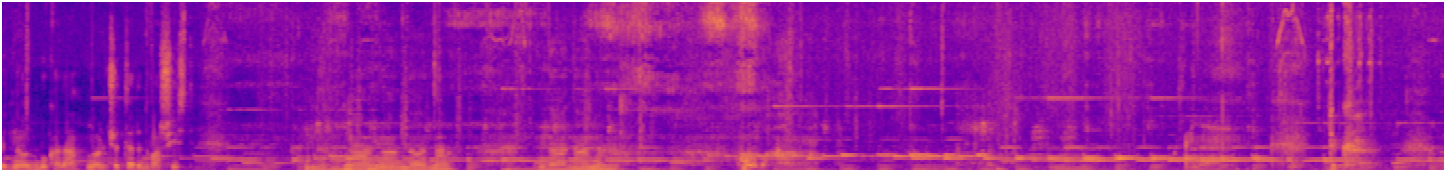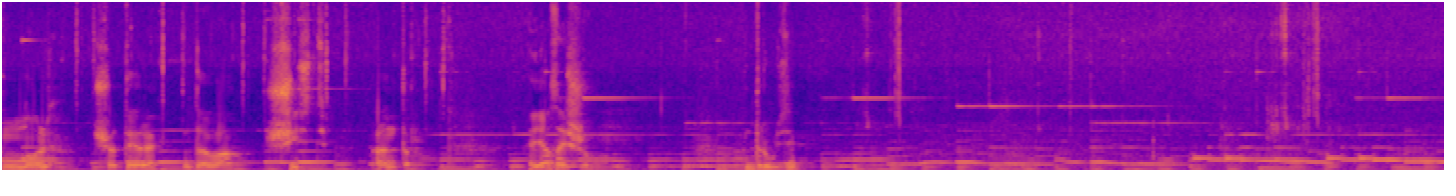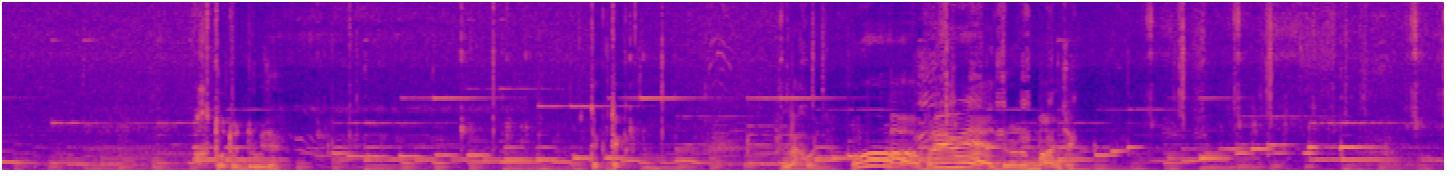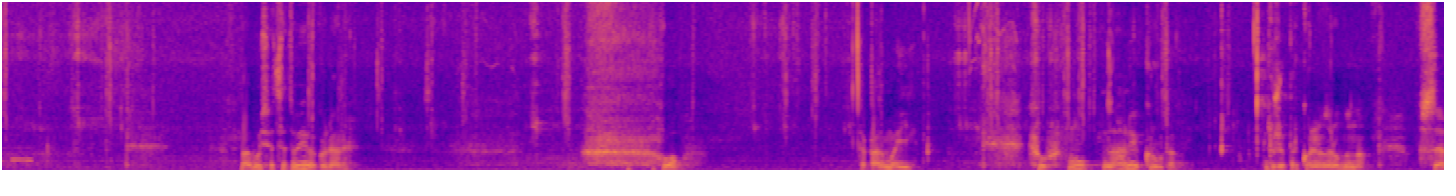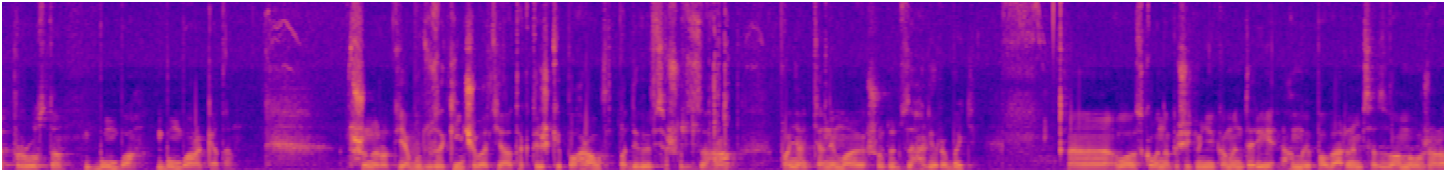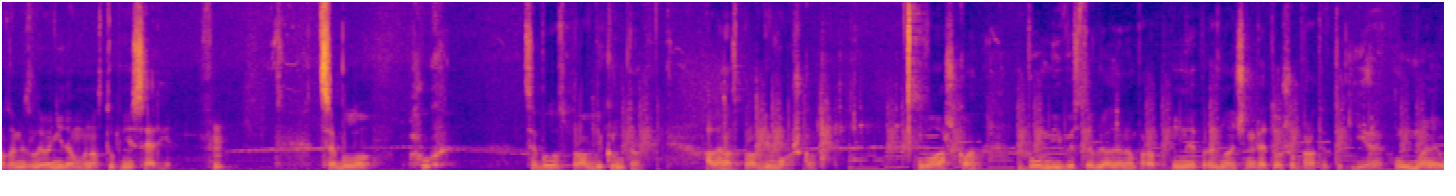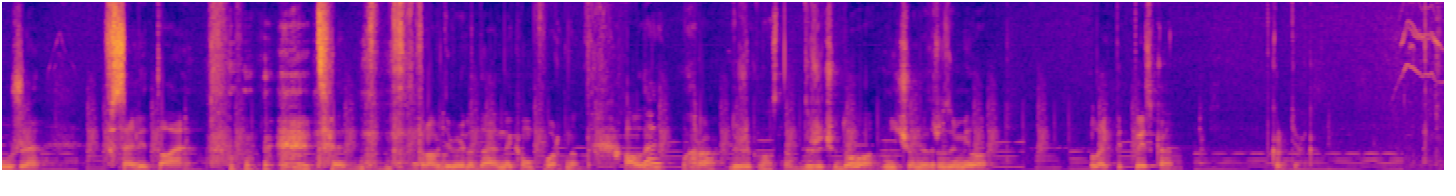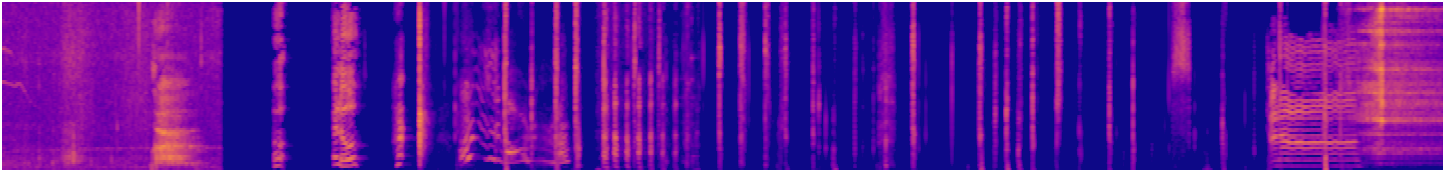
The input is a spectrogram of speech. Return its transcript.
від ноутбука, да? 0426. На-на-на-на-на. На-на-на. Опа. Тик. 0, 4, 2, 6. Enter. Я зайшов. Друзі. Хто тут друзі? Тик-тик. Заходь. О, привіт, дружбанчик. Бабуся, це твої окуляри? Оп. Тепер мої. Фух, ну, взагалі круто. Дуже прикольно зроблено. Все просто бомба, бомба ракета. Що, народ, я буду закінчувати. Я так трішки пограв, подивився, що це за гра. Поняття не маю, що тут взагалі робити. Е, обов'язково напишіть мені коментарі, а ми повернемося з вами вже разом із Леонідом в наступній серії. Хм. Це було. Хух. Це було справді круто. Але насправді важко. Важко, бо мій виставлятельний апарат не призначений для того, щоб грати в такі ігри. У мене вже все літає. Це справді виглядає некомфортно. Але гра дуже класна, дуже чудова, нічого не зрозуміло. Лайк, підписка, крутяк.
